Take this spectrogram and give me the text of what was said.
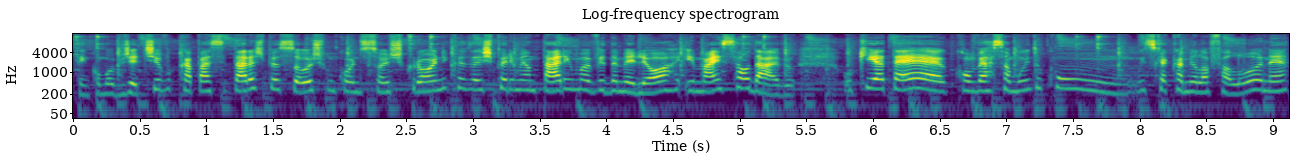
tem como objetivo capacitar as pessoas com condições crônicas a experimentarem uma vida melhor e mais saudável. O que até conversa muito com isso que a Camila falou, né?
